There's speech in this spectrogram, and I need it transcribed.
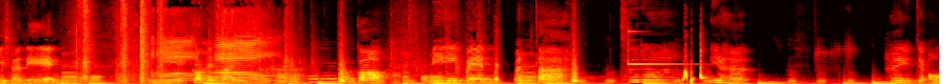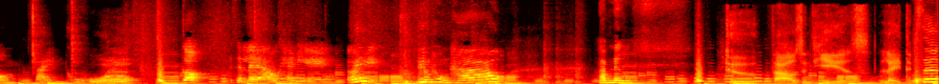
ดิฉันเองอันนี้ก็ให้ใส่นะคะ แล้วก็มีเป็นแว่นตาเทดานี่นะคะ ให้เจออมใส่คูลๆเลยก็เสร็จแล้วแค่นี้เอง เอ้ยลืมถุงเท้าแป๊บหนึ่ง 2,000 years later. ซึ่ง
